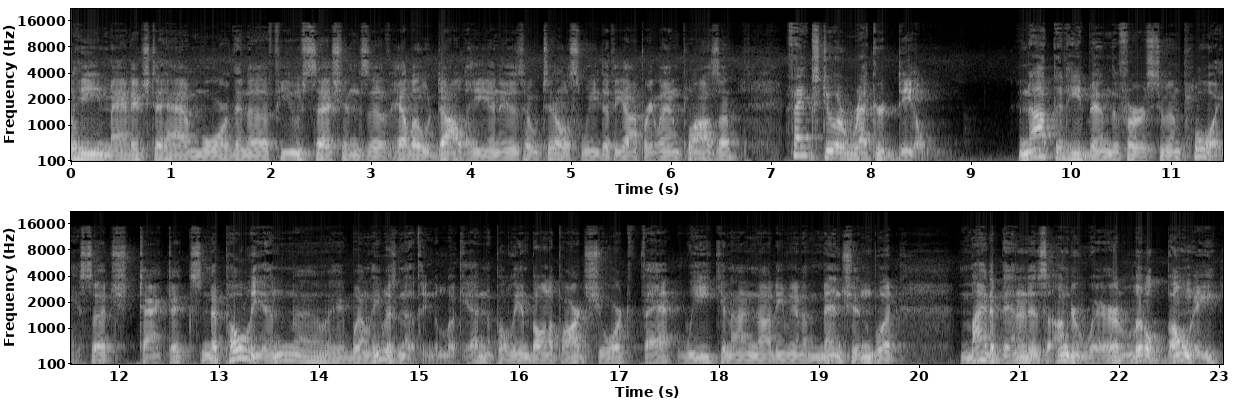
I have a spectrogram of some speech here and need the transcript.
he managed to have more than a few sessions of Hello Dolly in his hotel suite at the Opryland Plaza, thanks to a record deal. Not that he'd been the first to employ such tactics. Napoleon, uh, well, he was nothing to look at. Napoleon Bonaparte, short, fat, weak, and I'm not even going to mention what might have been in his underwear, little bony,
